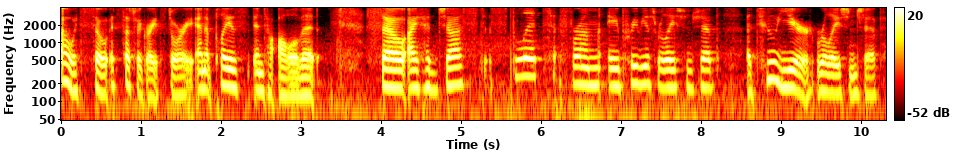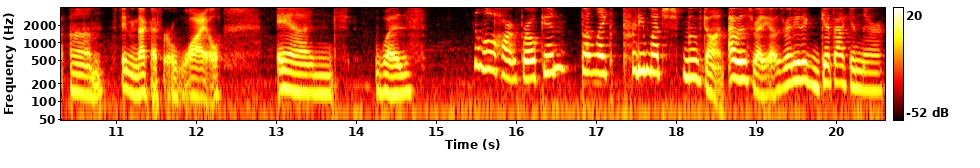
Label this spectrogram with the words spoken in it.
Oh, it's so it's such a great story and it plays into all of it. So, I had just split from a previous relationship, a 2-year relationship. Um dating that guy for a while and was a little heartbroken, but like pretty much moved on. I was ready. I was ready to get back in there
